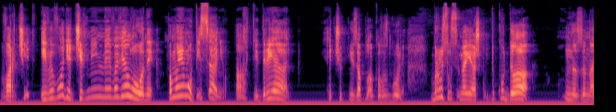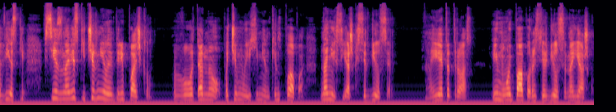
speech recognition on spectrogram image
ворчит и выводит чернильные вавилоны по моему писанию. Ах ты дрянь! Я чуть не заплакал с горя. Бросился на Яшку. Да куда? Он на занавеске. Все занавески чернилами перепачкал. Вот оно, почему Ехименкин папа на них с Яшкой сердился. На этот раз и мой папа рассердился на Яшку.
